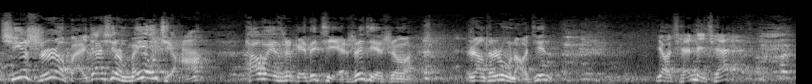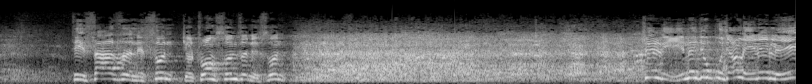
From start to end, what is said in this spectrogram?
其实啊，百家姓没有奖，他为的是给他解释解释嘛，让他入脑筋。要钱那钱，第仨字那孙就装孙子那孙。这理呢就不讲理那理，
